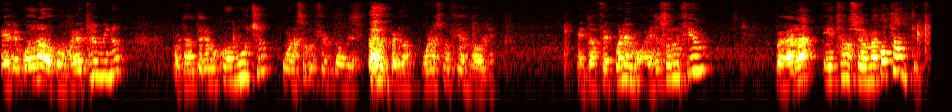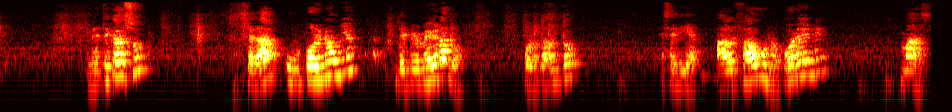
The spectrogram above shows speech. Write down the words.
r cuadrado como mayor término, por tanto tenemos como mucho una solución doble. Perdón, una solución doble. Entonces ponemos esa solución, pero ahora esto no será una constante. En este caso, será un polinomio de primer grado. Por lo tanto, sería alfa 1 por n más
